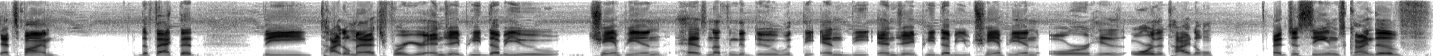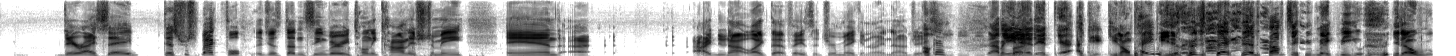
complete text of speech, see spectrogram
That's fine. The fact that the title match for your NJPW champion has nothing to do with the ND, NJPW champion or his or the title. That just seems kind of, dare I say, disrespectful. It just doesn't seem very Tony Khanish to me, and I, I do not like that face that you're making right now, Jason. Okay. I mean, But- it, it, it- you don't pay me enough to make me, you know,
